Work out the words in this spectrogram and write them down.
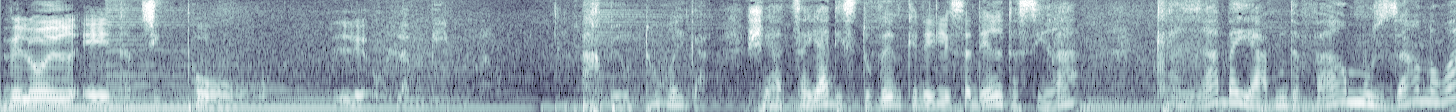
ולא אראה את הציפור לעולמים. אך באותו רגע שהצייד הסתובב כדי לסדר את הסירה, קרה בים דבר מוזר נורא.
